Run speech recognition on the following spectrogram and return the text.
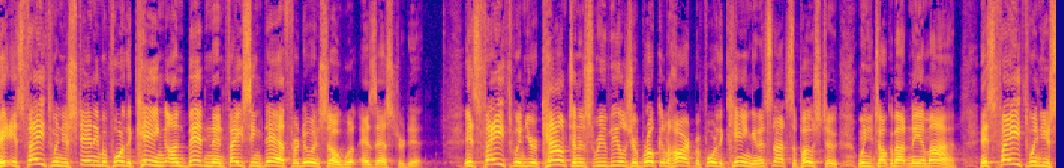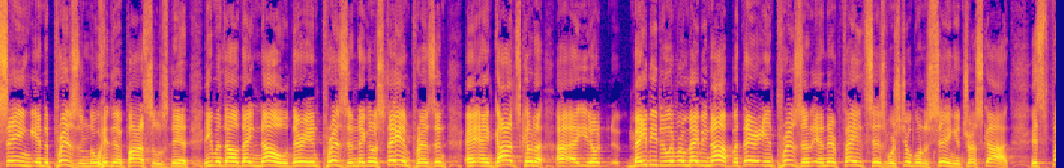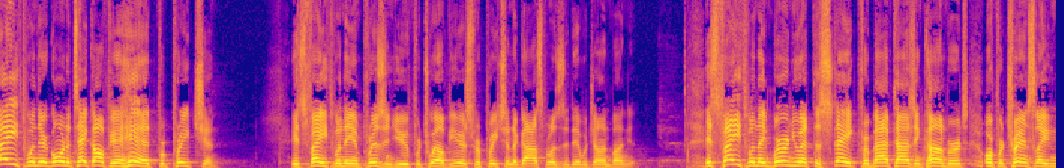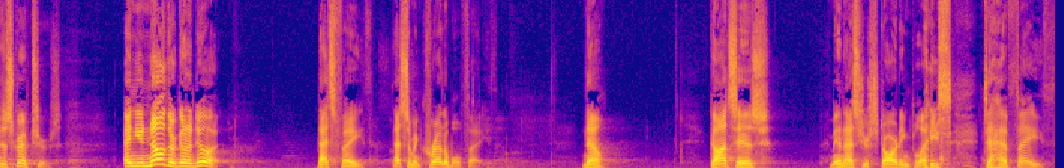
It's faith when you're standing before the king unbidden and facing death for doing so, as Esther did. It's faith when your countenance reveals your broken heart before the king, and it's not supposed to when you talk about Nehemiah. It's faith when you sing in the prison the way the apostles did. Even though they know they're in prison, they're going to stay in prison, and, and God's going to, uh, uh, you know, maybe deliver them, maybe not, but they're in prison, and their faith says we're still going to sing and trust God. It's faith when they're going to take off your head for preaching. It's faith when they imprison you for 12 years for preaching the gospel, as they did with John Bunyan. It's faith when they burn you at the stake for baptizing converts or for translating the scriptures. And you know they're going to do it. That's faith. That's some incredible faith. Now, God says, man, that's your starting place to have faith.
